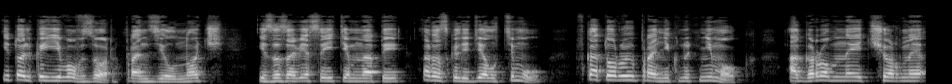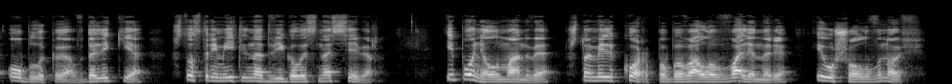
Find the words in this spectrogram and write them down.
и только его взор пронзил ночь и за завесой темноты разглядел тьму, в которую проникнуть не мог. Огромное черное облако вдалеке, что стремительно двигалось на север. И понял Манве, что Мелькор побывал в Валеноре и ушел вновь.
